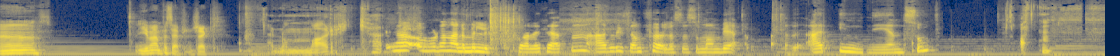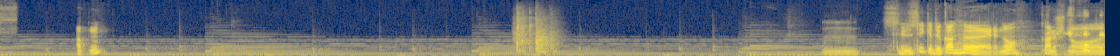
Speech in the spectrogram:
Uh, gi meg en perception check. Er det noe mark her? Ja, og hvordan er det med luftkvaliteten? Er det liksom, føles det som om vi er inni en sump? 18. 18. Mm. Syns ikke du kan høre noe. Kanskje noe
